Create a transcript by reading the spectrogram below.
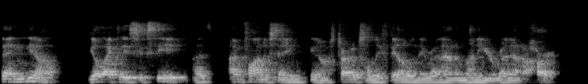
then you know you'll likely succeed. I'm fond of saying, you know, startups only fail when they run out of money or run out of heart.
